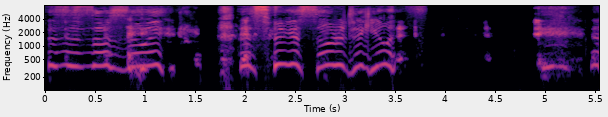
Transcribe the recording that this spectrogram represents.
This is so silly. this thing is so ridiculous.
